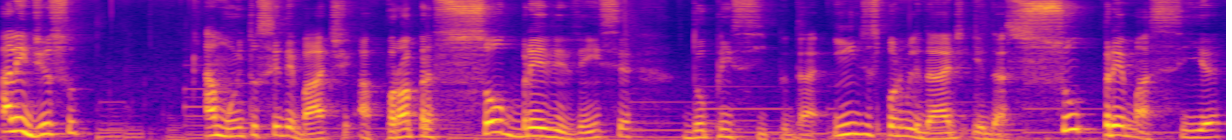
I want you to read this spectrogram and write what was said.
Além disso, há muito se debate a própria sobrevivência do princípio da indisponibilidade e da supremacia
